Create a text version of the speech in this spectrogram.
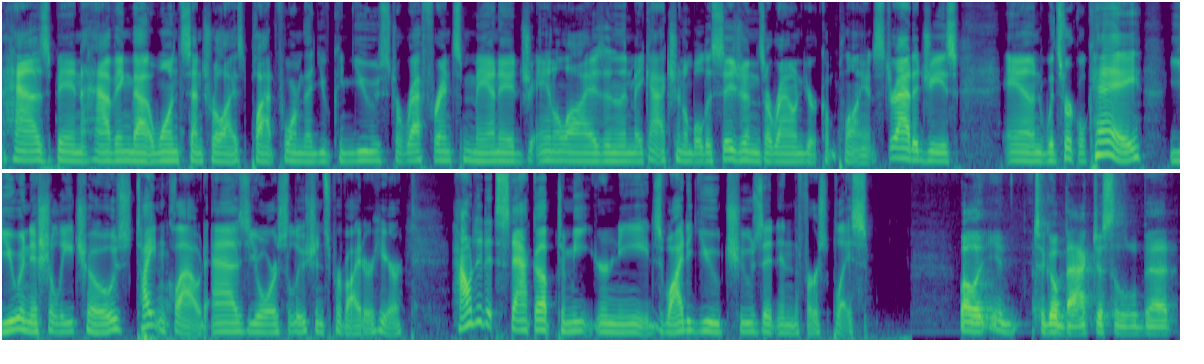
has been having that one centralized platform that you can use to reference, manage, analyze, and then make actionable decisions around your compliance strategies. And with Circle K, you initially chose Titan Cloud as your solutions provider here. How did it stack up to meet your needs? Why did you choose it in the first place? Well, to go back just a little bit,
